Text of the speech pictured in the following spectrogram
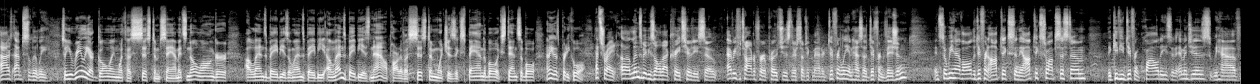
Uh, absolutely. So you really are going with a system, Sam. It's no longer a Lensbaby is a Lensbaby. A Lensbaby is now part of a system which is expandable, extensible. I think that's pretty cool. That's right. Uh, Lensbaby is all about creativity. So every photographer approaches their subject matter differently and has a different vision. And so we have all the different optics in the optic swap system that give you different qualities of images. We have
